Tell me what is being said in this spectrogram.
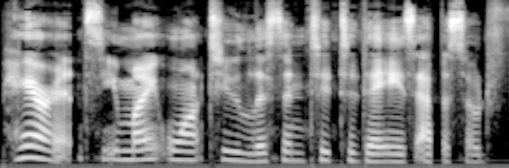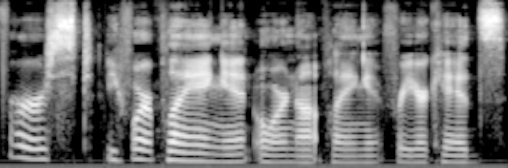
Parents, you might want to listen to today's episode first before playing it or not playing it for your kids.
